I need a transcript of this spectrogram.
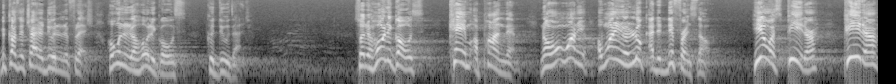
because they try to do it in the flesh. Only the Holy Ghost could do that. So the Holy Ghost came upon them. Now I want you, I want you to look at the difference now. Here was Peter. Peter,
